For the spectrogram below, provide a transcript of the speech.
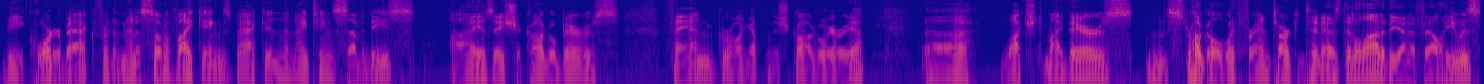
the quarterback for the Minnesota Vikings back in the 1970s. I, as a Chicago Bears fan growing up in the Chicago area, uh, watched my Bears struggle with Fran Tarkenton, as did a lot of the NFL. He was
